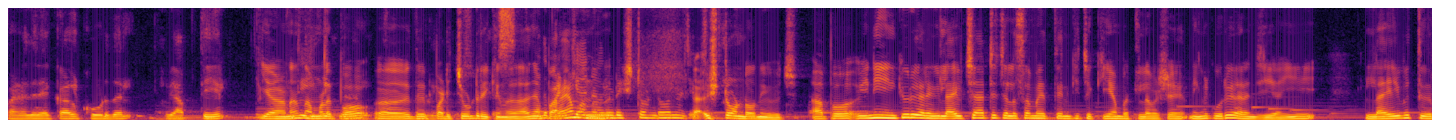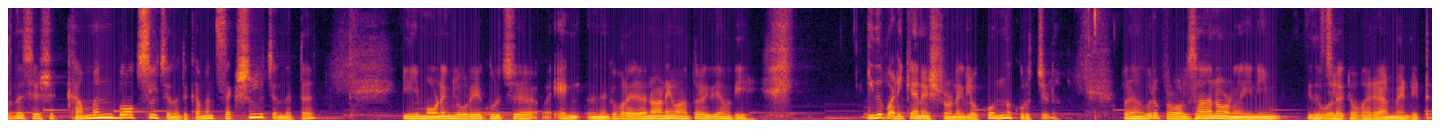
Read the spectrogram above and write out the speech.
പഴയതിനേക്കാൾ കൂടുതൽ വ്യാപ്തിയിൽ യാണ് നമ്മളിപ്പോൾ ഇത് പഠിച്ചുകൊണ്ടിരിക്കുന്നത് അത് ഞാൻ പറയാൻ വന്നത് ഇഷ്ടമുണ്ടോ എന്ന് ചോദിച്ചു. അപ്പോൾ ഇനി എനിക്കൊരു കാര്യം ലൈവ് ചാറ്റ് ചില സമയത്ത് എനിക്ക് ചെക്ക് ചെയ്യാൻ പറ്റില്ല പക്ഷേ നിങ്ങൾക്ക് ഒരു കാര്യം ചെയ്യാം. ഈ ലൈവ് തീർന്ന ശേഷം കമന്റ് ബോക്സിൽ ചെന്നിട്ട് കമന്റ് സെക്ഷനിൽ ചെന്നിട്ട് ഈ മോർണിംഗ് ഗ്ലോറിയെക്കുറിച്ച് കുറിച്ച് നിങ്ങൾക്ക് പ്രയോജനമാണെങ്കിൽ മാത്രം എഴുതിയാൽ മതി. ഇത് പഠിക്കാൻ ഇഷ്ടമുണ്ടെങ്കിലൊക്കെ ഒന്ന് കുറിച്ചിടും. അപ്പോൾ ഞങ്ങൾക്കൊരു പ്രോത്സാഹനമാണ് ഇനിയും ഇതുപോലെയൊക്കെ വരാൻ വേണ്ടിയിട്ട്.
